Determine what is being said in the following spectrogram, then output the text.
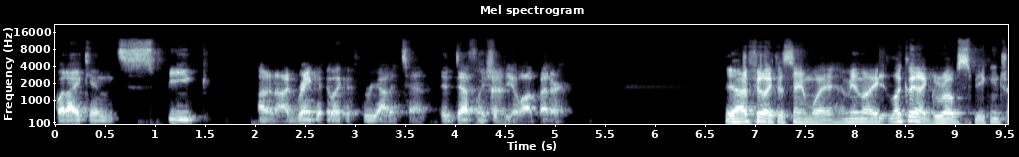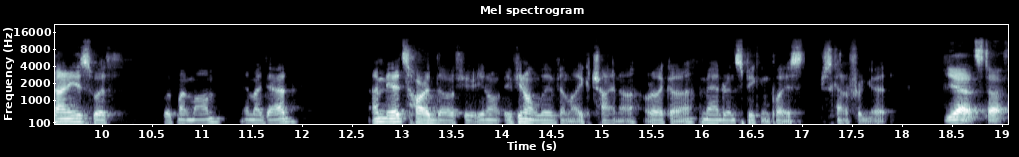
but I can speak. I don't know. I'd rank it like a three out of 10. It definitely okay. should be a lot better. Yeah, I feel like the same way. I mean, like, luckily I grew up speaking Chinese with with my mom and my dad. I mean, it's hard though if you you know if you don't live in like China or like a Mandarin speaking place, just kind of forget. Yeah, it's tough.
